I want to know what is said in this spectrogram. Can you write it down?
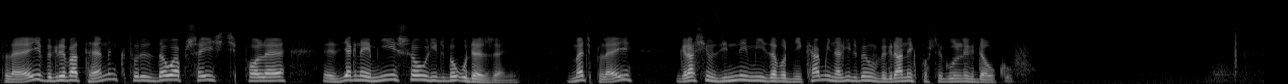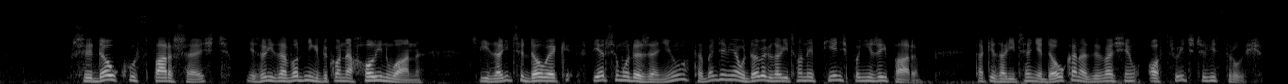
play wygrywa ten, który zdoła przejść pole z jak najmniejszą liczbą uderzeń. W match play gra się z innymi zawodnikami na liczbę wygranych poszczególnych dołków. Przy dołku z par 6, jeżeli zawodnik wykona hole in one, czyli zaliczy dołek w pierwszym uderzeniu, to będzie miał dołek zaliczony 5 poniżej par. Takie zaliczenie dołka nazywa się ostrich, czyli struś.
